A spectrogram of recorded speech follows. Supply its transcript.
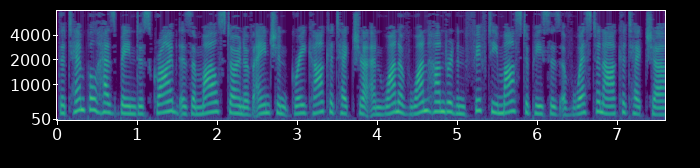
The temple has been described as a milestone of ancient Greek architecture and one of 150 masterpieces of Western architecture.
